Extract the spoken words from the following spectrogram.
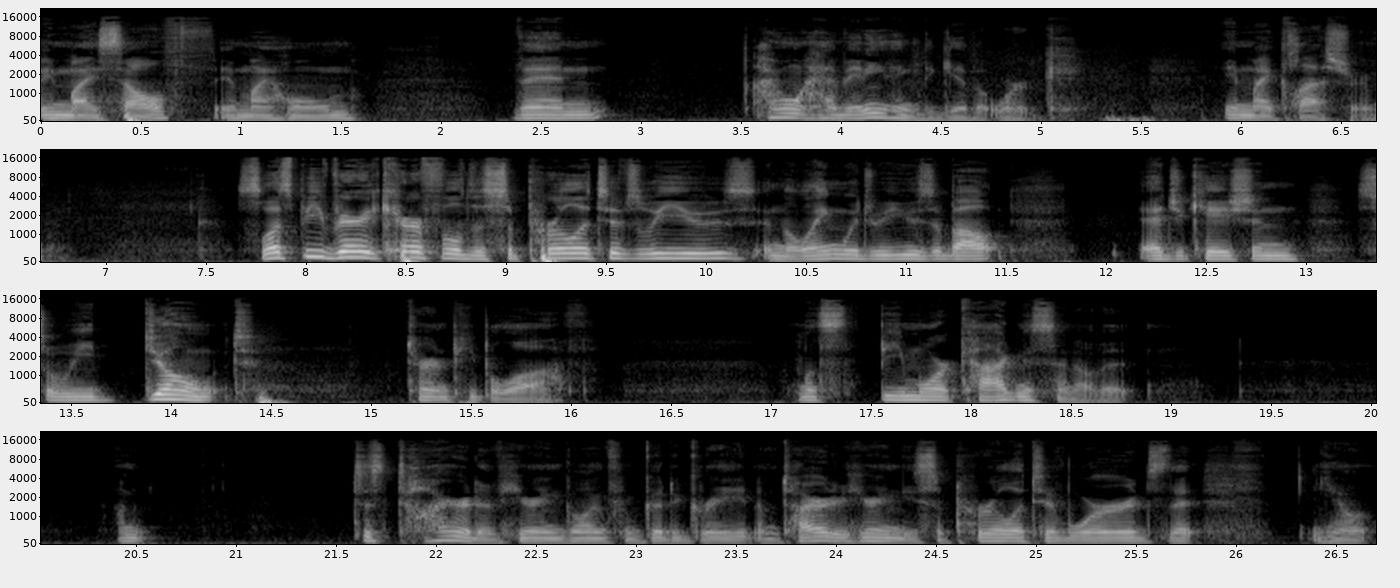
in myself, in my home, then I won't have anything to give at work in my classroom. So let's be very careful the superlatives we use and the language we use about education so we don't turn people off. Let's be more cognizant of it. I'm just tired of hearing going from good to great. I'm tired of hearing these superlative words that, you know,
